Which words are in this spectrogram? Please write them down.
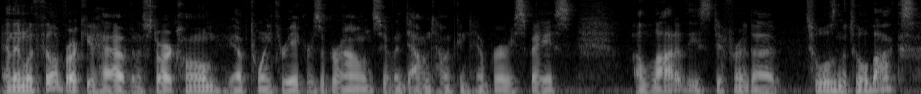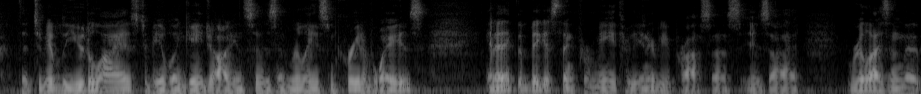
And then with Philbrook, you have an historic home, you have 23 acres of grounds, you have a downtown contemporary space. A lot of these different uh, tools in the toolbox that to be able to utilize, to be able to engage audiences in really some creative ways. And I think the biggest thing for me through the interview process is uh, realizing that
